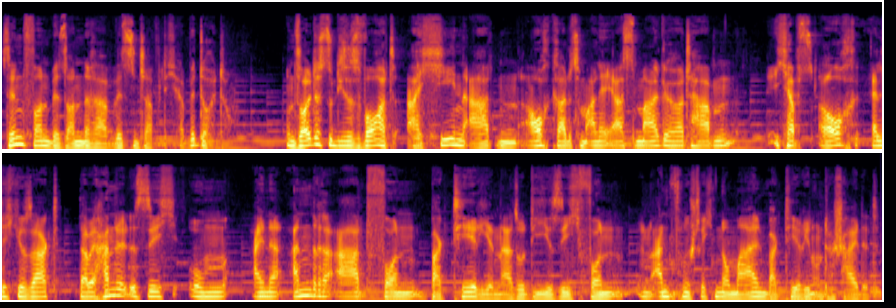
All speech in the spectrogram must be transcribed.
sind von besonderer wissenschaftlicher Bedeutung. Und solltest du dieses Wort Archeenarten auch gerade zum allerersten Mal gehört haben, ich habe es auch, ehrlich gesagt, dabei handelt es sich um eine andere Art von Bakterien, also die sich von in Anführungsstrichen normalen Bakterien unterscheidet.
